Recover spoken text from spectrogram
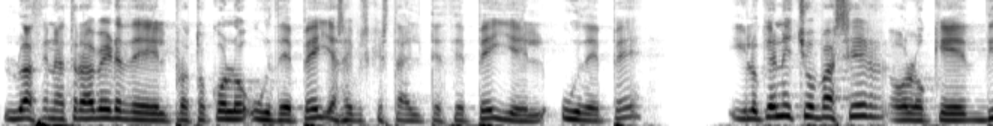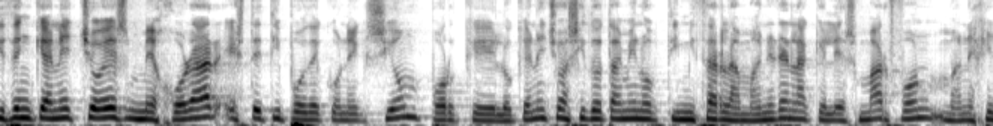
Lo hacen a través del protocolo UDP, ya sabéis que está el TCP y el UDP, y lo que han hecho va a ser, o lo que dicen que han hecho es mejorar este tipo de conexión, porque lo que han hecho ha sido también optimizar la manera en la que el smartphone maneja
